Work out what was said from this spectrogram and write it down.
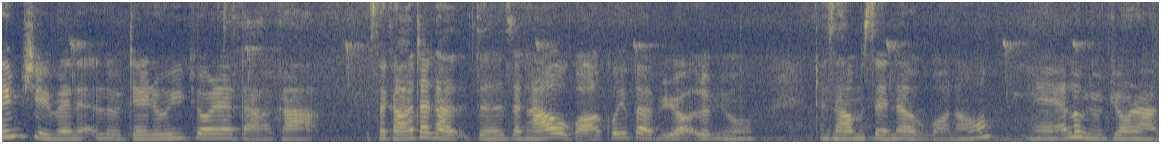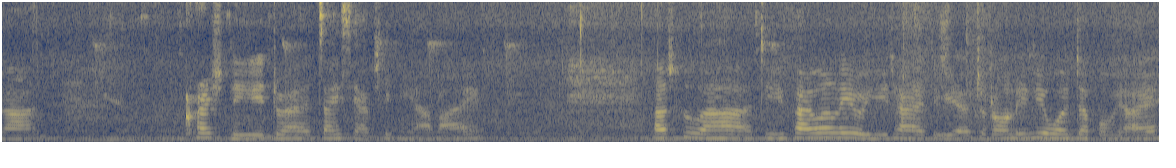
စိတ်မရှိပဲနဲ့အဲ့လိုတဲရူကြီးပြောရတာကစကားတက်ကစကားကိုကွာကိုယ်ပတ်ပြီးတော့အဲ့လိုမျိုးတစားမစင်တတ်ဘူးပေါ့နော်အဲအဲ့လိုမျိုးပြောတာက crush လေးအတွက်ကြိုက်စရာဖြစ်နေတာပါတယ်နောက်တစ်ခုကဒီ file လေးကိုရေးထားတဲ့သူကြီးကတော်တော်လေးလျှို့ဝှက်တတ်ပုံရတယ်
